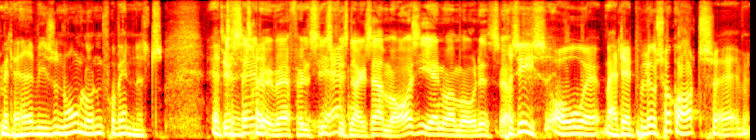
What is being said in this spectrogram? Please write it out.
Men det havde vi så nogenlunde forventet. At det sagde tre... du i hvert fald sidst, ja. vi snakkede sammen, og også i januar måned. Så. Præcis, og øh, at det blev så godt, øh,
